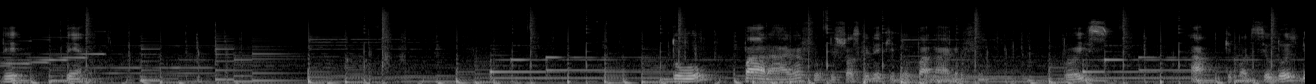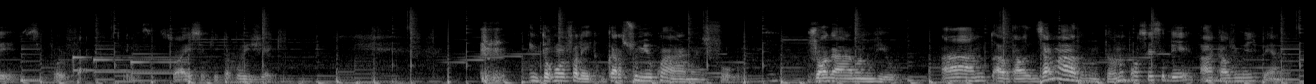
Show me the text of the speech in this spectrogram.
de pena. Do parágrafo, deixa eu escrever aqui, do parágrafo 2A, ah, porque pode ser o 2B, se for fato. Beleza. Só isso aqui para corrigir aqui. Então, como eu falei, o cara sumiu com a arma de fogo, joga a arma no rio. Ah, não, eu tava desarmado, então não posso receber a causa de meio de pena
